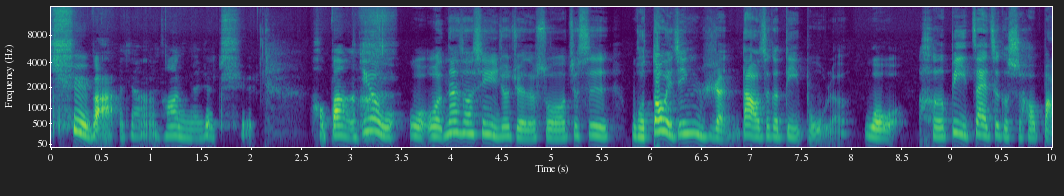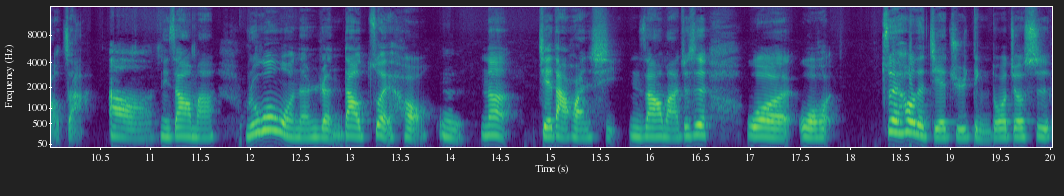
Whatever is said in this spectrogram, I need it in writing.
去吧，这样，然后你们就去，好棒啊！因为我我我那时候心里就觉得说，就是我都已经忍到这个地步了，我何必在这个时候爆炸？啊，你知道吗？如果我能忍到最后，嗯那皆大欢喜，你知道吗？就是我我最后的结局，顶多就是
